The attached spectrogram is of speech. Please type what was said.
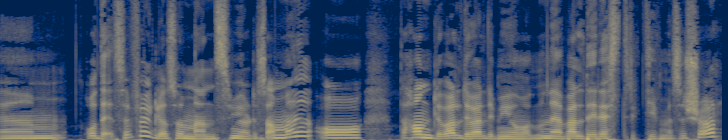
Um, og det er selvfølgelig også menn som gjør det samme. Og det handler veldig, veldig mye om at man er veldig restriktiv med seg sjøl.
